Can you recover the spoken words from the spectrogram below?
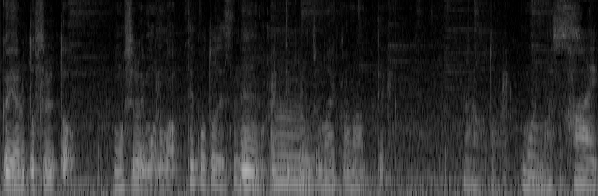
ーがやるとすると面白いものがってことですね、うん、入ってくるんじゃないかなって、なるほど。思います。はい。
